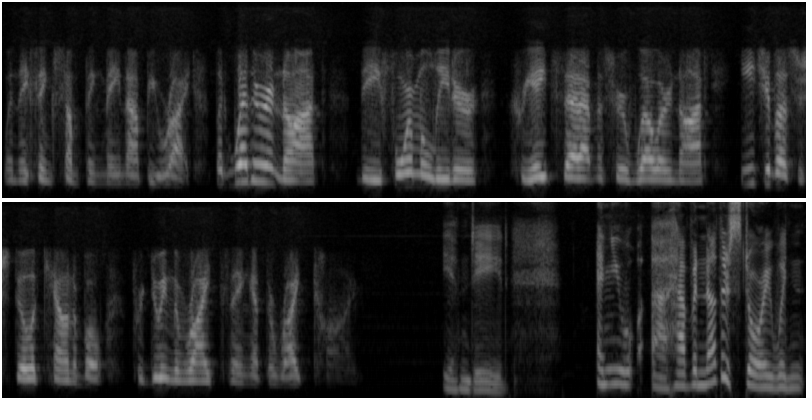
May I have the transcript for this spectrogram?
when they think something may not be right. But whether or not the formal leader creates that atmosphere well or not, each of us are still accountable for doing the right thing at the right time. Indeed. And you uh, have another story when,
